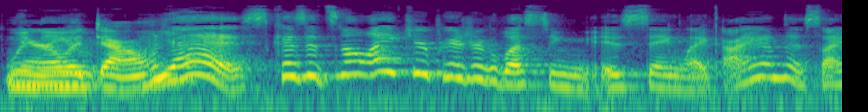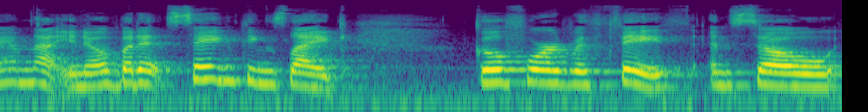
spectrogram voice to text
when narrow you- it down. Yes, because it's not like your patriarchal blessing is saying like I am this, I am that, you know, but it's saying things like go forward with faith. And so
